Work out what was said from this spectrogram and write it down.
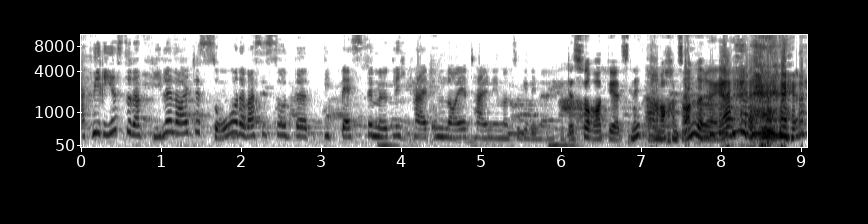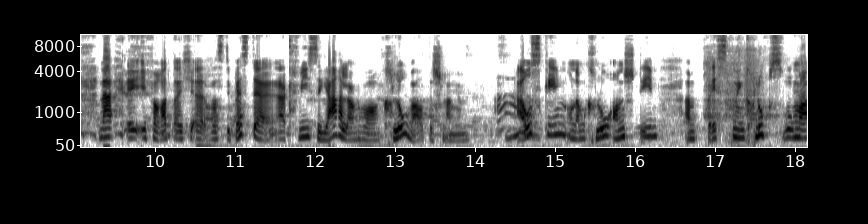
akquirierst du da viele Leute so oder was ist so der, die beste Möglichkeit, um neue Teilnehmer zu gewinnen? Das verrate ich jetzt nicht, das machen es andere. Ja? Nein, ich verrate euch, äh, was die beste Akquise jahrelang war. Klo-Warteschlangen ausgehen und am Klo anstehen. Am besten in Clubs, wo man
